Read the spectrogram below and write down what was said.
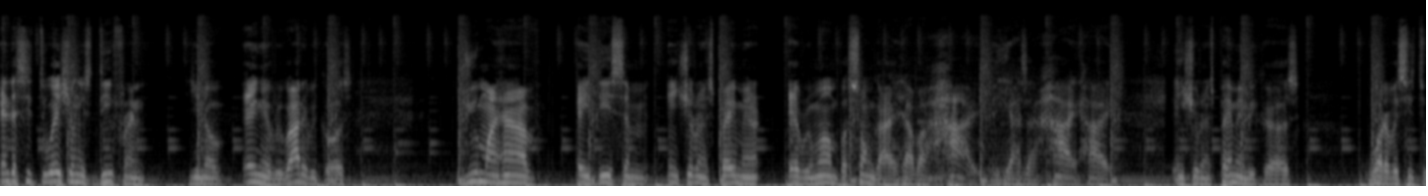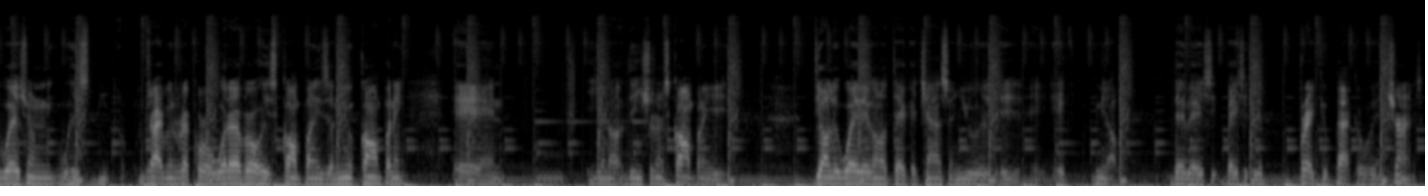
and the situation is different, you know, in everybody because you might have a decent insurance payment every month, but some guys have a high. He has a high, high insurance payment because whatever situation his driving record or whatever, or his company is a new company, and you know the insurance company, the only way they're gonna take a chance on you is if you know they basically break your packet with insurance.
